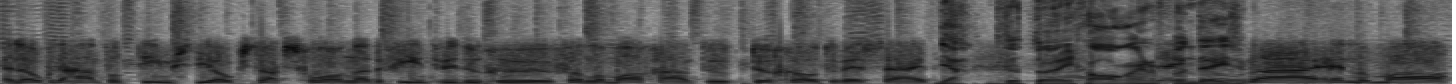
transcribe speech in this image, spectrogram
En ook een aantal teams die ook straks gewoon naar de 24 uur van Le Mans gaan natuurlijk. De grote wedstrijd. Ja, de tegenhanger van deze. Daytona en Le Mans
